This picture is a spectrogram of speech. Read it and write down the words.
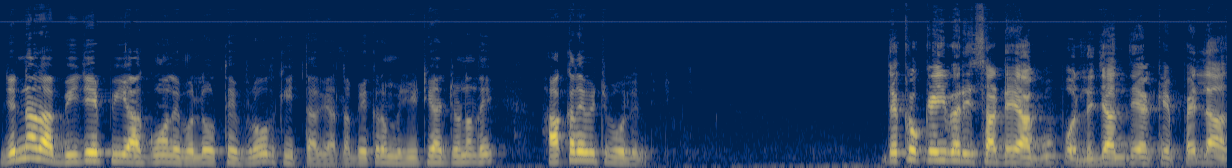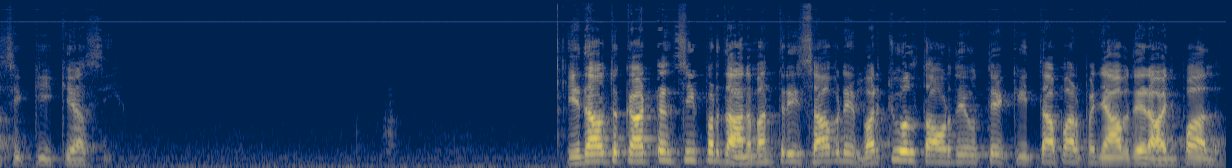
ਜਿਨ੍ਹਾਂ ਦਾ ਬੀਜੇਪੀ ਆਗੂਆਂ ਦੇ ਵੱਲੋਂ ਉੱਥੇ ਵਿਰੋਧ ਕੀਤਾ ਗਿਆ। ਤਾਂ ਬਿਕਰਮ ਮਜੀਠੀਆ ਅੱਜ ਉਹਨਾਂ ਦੇ ਹੱਕ ਦੇ ਵਿੱਚ ਬੋਲੇ ਨੇ ਦੇਖੋ ਕਈ ਵਾਰੀ ਸਾਡੇ ਆਗੂ ਭੁੱਲ ਜਾਂਦੇ ਆ ਕਿ ਪਹਿਲਾਂ ਅਸੀਂ ਕੀ ਕਿਹਾ ਸੀ। ਇਹਦਾ ਉਦਘਾਟਨ ਸੀ ਪ੍ਰਧਾਨ ਮੰਤਰੀ ਸਾਹਿਬ ਨੇ ਵਰਚੁਅਲ ਤੌਰ ਦੇ ਉੱਤੇ ਕੀਤਾ ਪਰ ਪੰਜਾਬ ਦੇ ਰਾਜਪਾਲ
